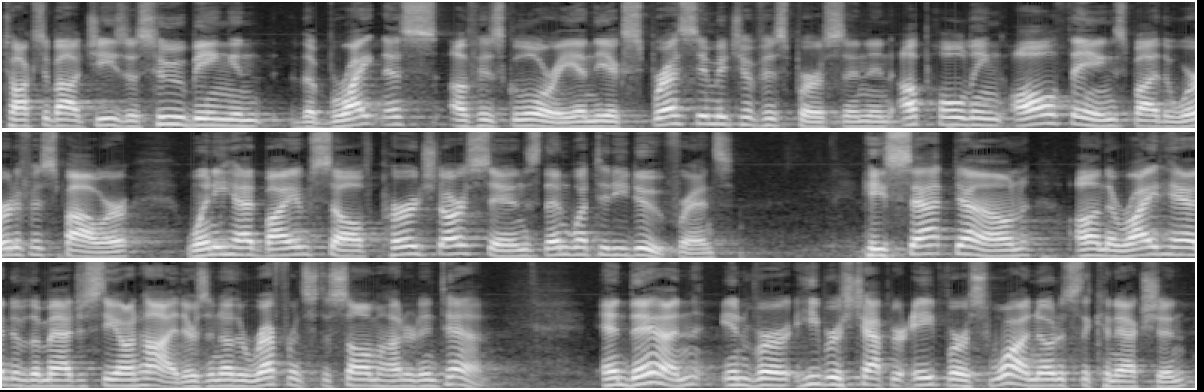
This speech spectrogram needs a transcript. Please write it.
Talks about Jesus, who, being in the brightness of his glory and the express image of his person, and upholding all things by the word of his power, when he had by himself purged our sins, then what did he do, friends? He sat down on the right hand of the majesty on high. There's another reference to Psalm 110. And then in Hebrews chapter 8, verse 1, notice the connection.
